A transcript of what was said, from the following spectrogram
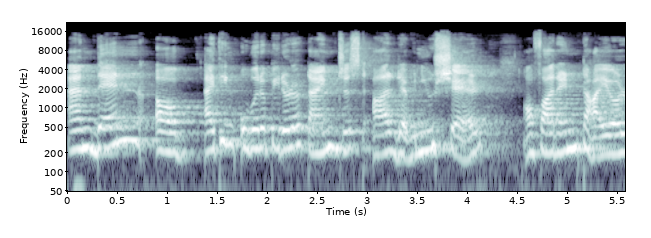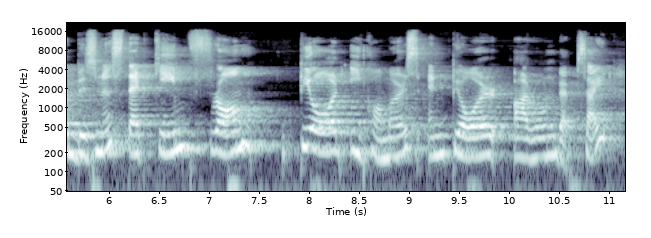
And then uh, I think over a period of time, just our revenue share of our entire business that came from pure e-commerce and pure our own website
